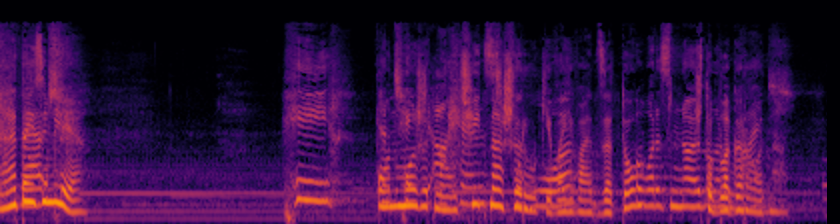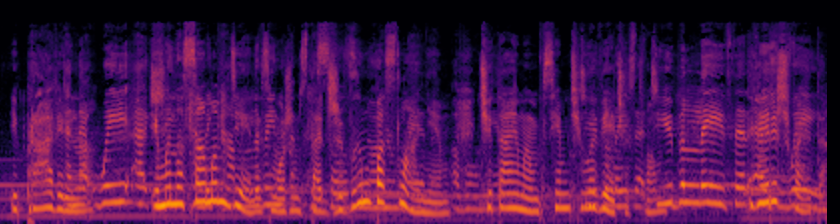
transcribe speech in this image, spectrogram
на этой земле? Он может научить наши руки воевать за то, что благородно и правильно. И мы на самом деле сможем стать живым посланием, читаемым всем человечеством. Ты веришь в это?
